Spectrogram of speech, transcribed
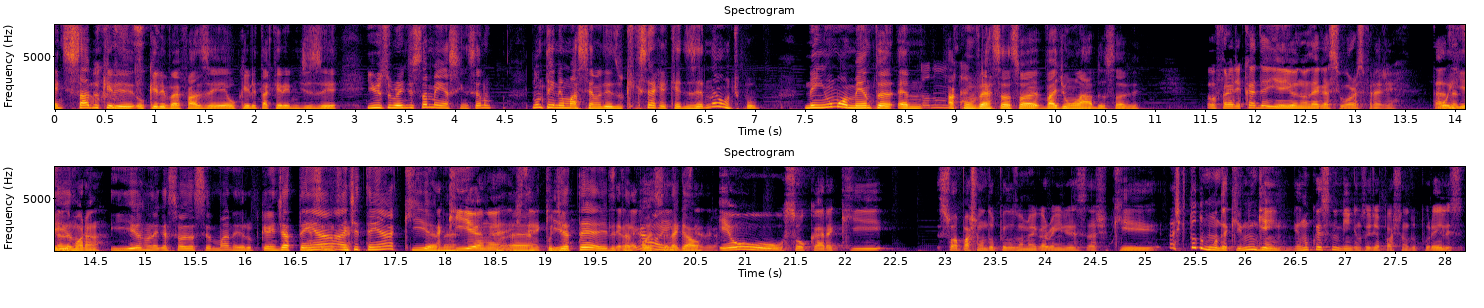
gente sabe o que, ele, o que ele vai fazer, o que ele tá querendo dizer. E os Rangers também, assim, você não, não tem nenhuma cena deles. O que, que será que ele quer dizer? Não, tipo, nenhum momento é, a sabe. conversa só vai de um lado, sabe? Ô, Fred, cadê Yale no Legacy Wars, Fred? Tá, Pô, tá, tá Yale- demorando. E eu no Legacy Wars ia ser maneiro. Porque a gente já tem Essa a, não a gente tem a Kia, né? A Kia, né? A gente É, tem a Kia. podia ter ele, Seria tá? Pô, isso é hein? legal. Eu sou o cara que sou apaixonado pelos Omega Rangers. Acho que. Acho que todo mundo aqui, ninguém. Eu não conheço ninguém que não seja apaixonado por eles.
